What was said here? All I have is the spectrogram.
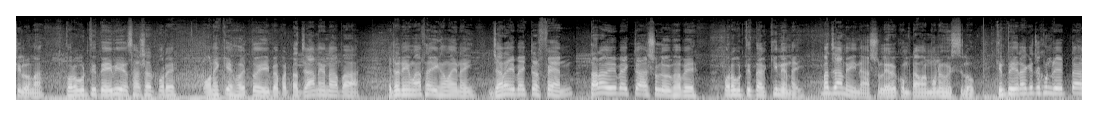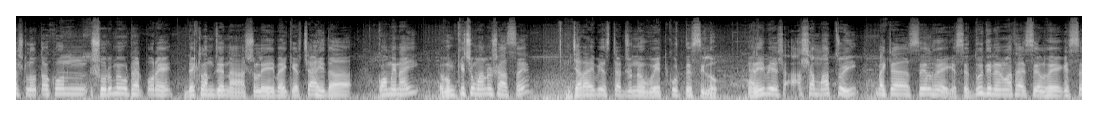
ছিল না। পরবর্তীতে এবিএস আসার পরে অনেকে হয়তো এই ব্যাপারটা জানে না বা এটা নিয়ে মাথায় ঘামায় নাই। যারা এই বাইকটার ফ্যান তারাও এই বাইকটা আসলে ওইভাবে পরবর্তীতে আর কিনে নাই। বা জানেই না আসলে এরকমটা আমার মনে হয়েছিল। কিন্তু এর আগে যখন রেটটা আসলো, তখন শোরুমে ওঠার পরে দেখলাম যে না, আসলে এই বাইকের চাহিদা কমে নাই এবং কিছু মানুষ আছে যারা এবিএসটার জন্য ওয়েট করতেছিল। এবিএস আসা মাত্রই বাইকটা সেল হয়ে গেছে। দুই দিনের মাথায় সেল হয়ে গেছে।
